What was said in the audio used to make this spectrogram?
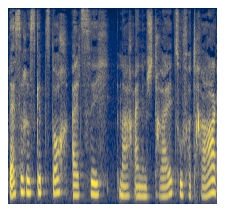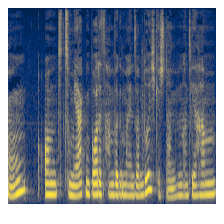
Besseres gibt es doch, als sich nach einem Streit zu vertragen und zu merken, boah, das haben wir gemeinsam durchgestanden und wir haben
